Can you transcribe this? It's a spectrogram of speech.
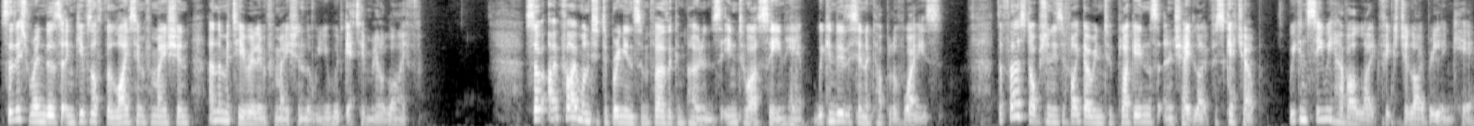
So this renders and gives off the light information and the material information that you would get in real life. So if I wanted to bring in some further components into our scene here, we can do this in a couple of ways. The first option is if I go into plugins and Shaderlight for SketchUp, we can see we have our light fixture library link here.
